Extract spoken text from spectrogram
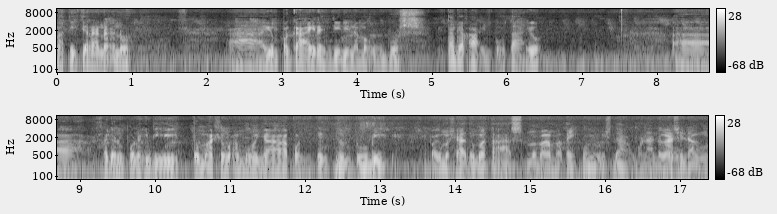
matitira na ano ah, yung pagkain na hindi nila maubos. May tagakain po tayo. Ah, sa ganun po na hindi tumas yung ammonia content ng tubig kasi pag masyadong mataas, mamamatay po yung isda. Wala na nga silang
